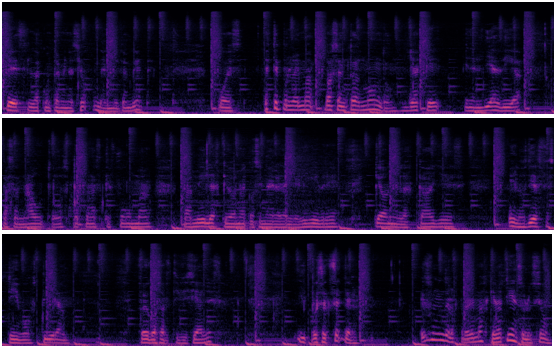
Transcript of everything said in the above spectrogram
que es la contaminación del medio ambiente. Pues este problema pasa en todo el mundo, ya que en el día a día pasan autos, personas que fuman, familias que van a cocinar al aire libre, que van en las calles, en los días festivos tiran fuegos artificiales y pues etcétera. Es uno de los problemas que no tienen solución.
